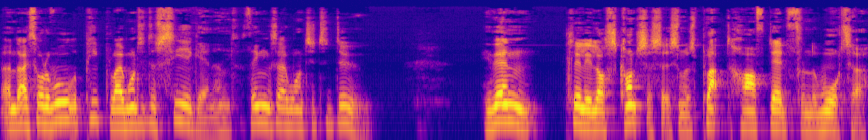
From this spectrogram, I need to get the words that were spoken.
And I thought of all the people I wanted to see again and things I wanted to do. He then clearly lost consciousness and was plucked half dead from the water.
